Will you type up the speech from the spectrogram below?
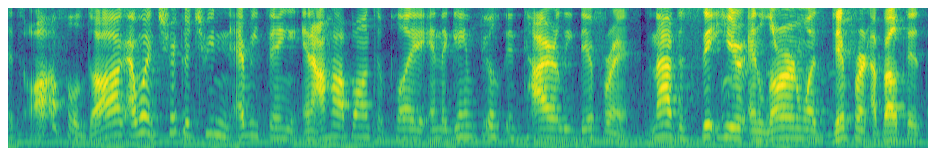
It's awful, dog. I went trick or treating everything and I hop on to play and the game feels entirely different. So now I have to sit here and learn what's different about this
